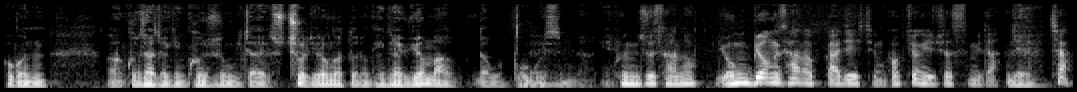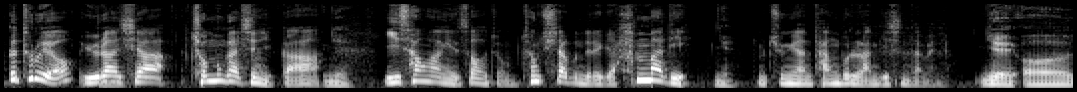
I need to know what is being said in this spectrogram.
혹은 어, 군사적인 군수 물자의 수출 이런 것들은 굉장히 위험하다고 보고 네. 있습니다. 예. 군수 산업, 용병 산업까지 지금 걱정해 주셨습니다. 예. 자, 끝으로요. 유라시아 전문가시니까 예. 이 상황에서 좀 청취자분들에게 한 마디 예. 좀 중요한 당부를 남기신다면요. 예, 어,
